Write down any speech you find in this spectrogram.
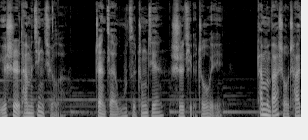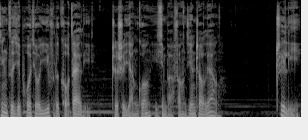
于是他们进去了。站在屋子中间，尸体的周围，他们把手插进自己破旧衣服的口袋里。这时，阳光已经把房间照亮了。这里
